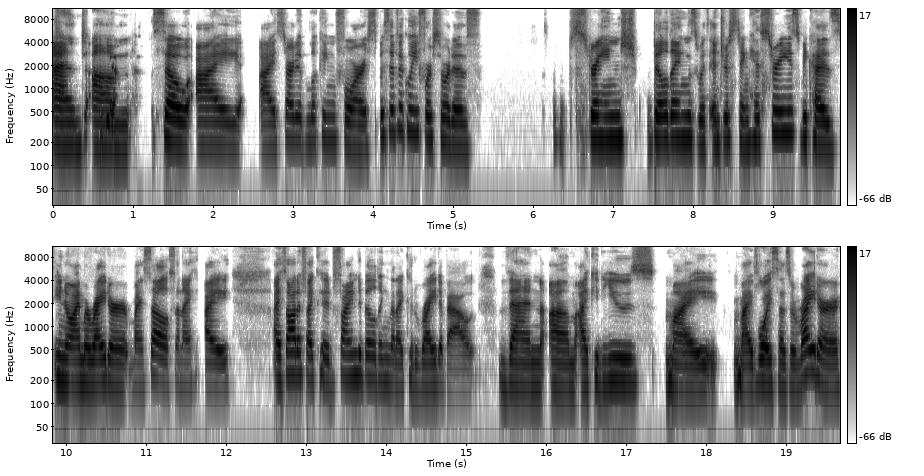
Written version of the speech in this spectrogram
and um, yeah. so i i started looking for specifically for sort of strange buildings with interesting histories because you know i'm a writer myself and i i I thought if I could find a building that I could write about, then um, I could use my my voice as a writer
